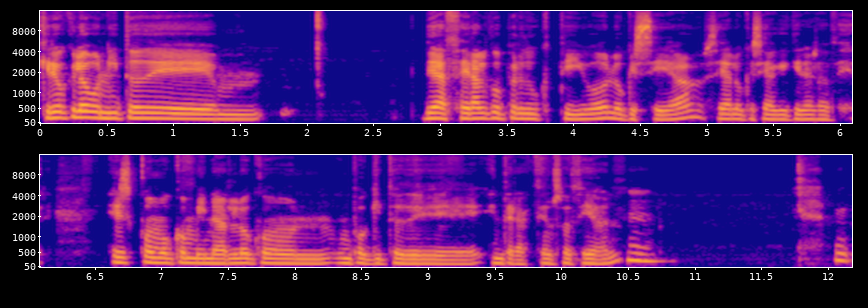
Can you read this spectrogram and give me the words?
creo que lo bonito de, mm, de hacer algo productivo, lo que sea, sea lo que sea que quieras hacer, es como combinarlo con un poquito de interacción social. mm. M-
